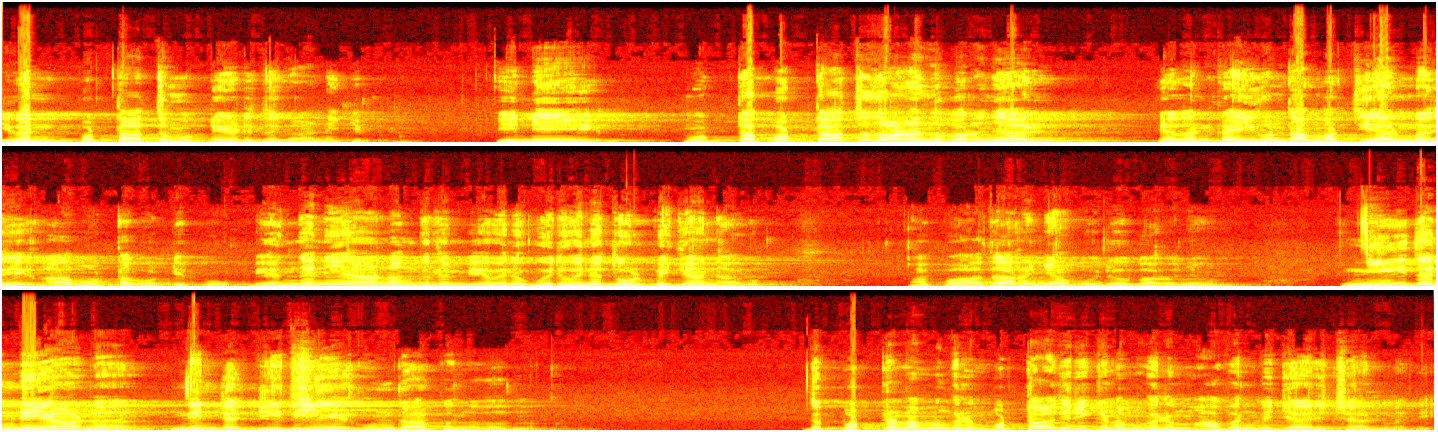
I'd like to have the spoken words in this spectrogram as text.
ഇവൻ പൊട്ടാത്ത മുട്ടയെടുത്ത് കാണിക്കും. ഇനി മുട്ട പൊട്ടാത്തതാണെന്ന് പറഞ്ഞാൽ ഇവൻ കൈകൊണ്ട് അമർത്തിയാൽ മതി ആ മുട്ട പൊട്ടിപ്പോവും. എങ്ങനെയാണെങ്കിലും ഇവന് ഗുരുവിനെ തോൽപ്പിക്കാനാകും. അപ്പോൾ അതറിഞ്ഞ ഗുരു പറഞ്ഞു നീ തന്നെയാണ് നിന്റെ വിധിയെ ഉണ്ടാക്കുന്നതെന്ന്. ഇത് പൊട്ടണമെങ്കിലും പൊട്ടാതിരിക്കണമെങ്കിലും അവൻ വിചാരിച്ചാൽ മതി.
